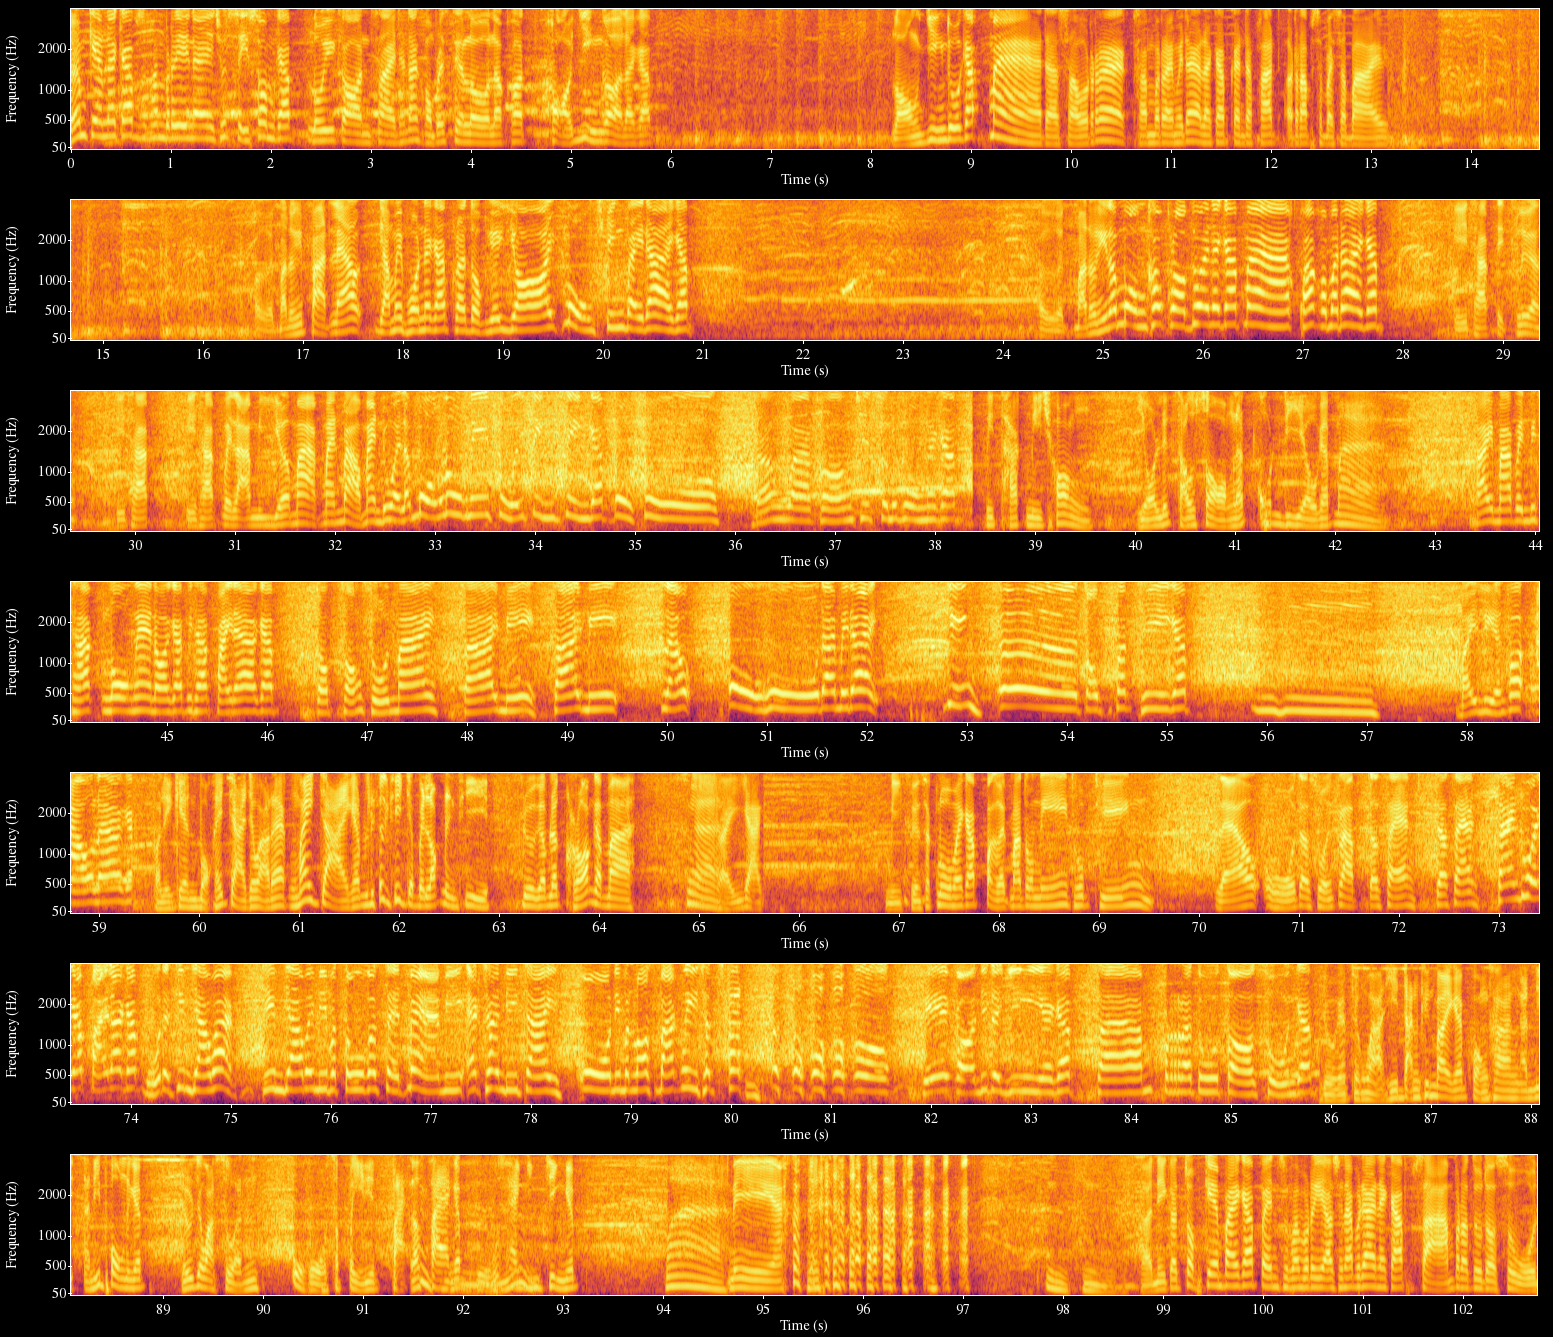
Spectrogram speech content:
เริ่มเกมนะครับสุพรรณบุรีในชุดสีส้มครับ ลุยก่อนใส่ทางด้านของเบรสเทโล แล้วก็ขอยิงก่อนเลยครับ ลองยิงดูครับแม่แต่เสาแรกทำอะไรไม่ได้แล้วครับกันตพัฒรับสบายๆเปิดมาตรงนี้ปัดแล้วยังไม่พ้นนะครับ กระดกย้อยๆโมงทิ้งไปได้ครับเปิดมาตรงนี้แล้วมงเข้ากรอบด้วยนะครับมาควักออกมาได้ครับ พีทักษ์ติดเครื่องพีทักษ์พีทักษ์เวลามีเยอะมากแม่นเปล่าแม่นด้วย แล้วมงลูกนี้สวยจริง ๆ ครับ โอ้โหจังหวะของชิดสนุพงศ์นะครับพิทักษ์มีช่องโยนลึกเสาสองแล้วคนเดียวครับมาให้มาเป็นพิทักษ์ลงแน่นอนครับพิทักษ์ไปแล้วครับ จบ 2-0ไหม้ซ้ายมีซ้ายมี แล้ว โอ้โหได้ไม่ได้ ยิง เออ จบสักทีครับอื้อหือ ใบเหลืองก็เอาแล้วครับฟอริเกนบอกให้จ่ายจังหวะแรกไม่จ่ายครับเรื่องที่จะไปล็อกหนึ่งทีดูครับแล้วคล้องกลับมาแม่ใส่อยาก มีคืนสักลูกไหมครับ เปิดมาตรงนี้ทุบทิ้ง แล้วโอ้โหจะสวนกลับจะแซงจะแซงแซงด้วยครับไปแล้วครับโอ้โหแต่จิ้มยาวมากจิ้มยาวไม่มีประตูก็เสร็จแหม่มีแอคชั่นดีใจ โอ้นี่มันลอสบาร์กลีย์ชัดๆเพก่อนที่จะยิงอีกครับ 3 ประตูต่อศูนย์ครับดูครับจังหวะที่ดันขึ้นไปครับของทางอันนี้อันนี้พงศ์นะครับแล้วดูจังหวะสวนโอ้โหสปีดนี่แตะแล้วแซงครับโอ้โหแซงจริง ๆ ครับว้านี่ ไงอื้อหืออันนี้ก็จบเกมไปครับเป็นสุพรรณบุรีเอาชนะไปได้นะครับ 3 ประตูต่อศูนย์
